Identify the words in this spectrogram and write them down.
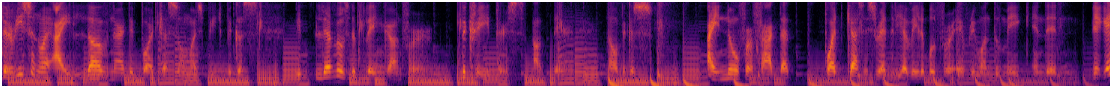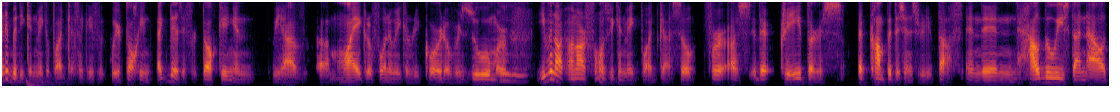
the reason why I love narrative podcasts so much, Paige, because it levels the playing ground for the creators out there. Now, because I know for a fact that podcast is readily available for everyone to make, and then like, anybody can make a podcast. Like if we're talking like this, if we're talking and we have a microphone and we can record over Zoom or mm-hmm. even on, on our phones we can make podcasts. So for us the creators the competition is really tough. And then how do we stand out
